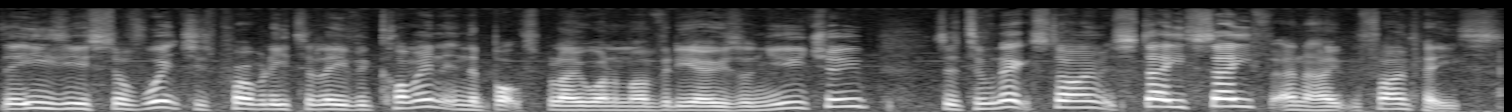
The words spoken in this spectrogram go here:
the easiest of which is probably to leave a comment in the box below one of my videos on YouTube. So till next time, stay safe and I hope you find peace.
